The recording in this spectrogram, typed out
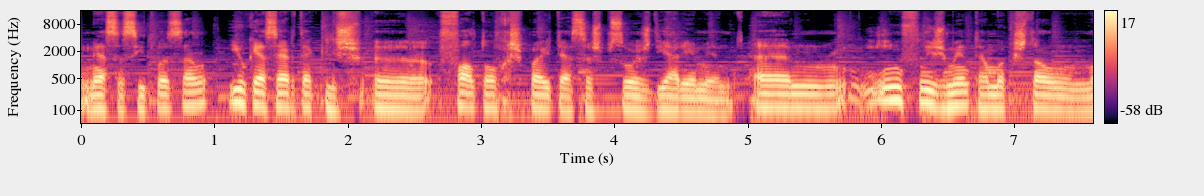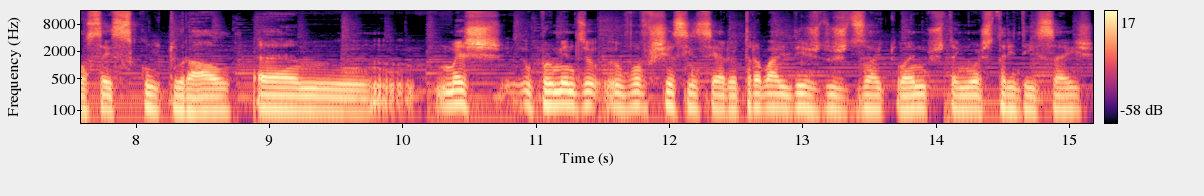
nessa situação e o que é certo é que lhes uh, falta o respeito a essas pessoas diariamente. Um, infelizmente é uma questão, não sei se cultural, um, mas eu, pelo menos eu, eu vou-vos ser sincero, eu trabalho desde os 18 anos, tenho hoje 36,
